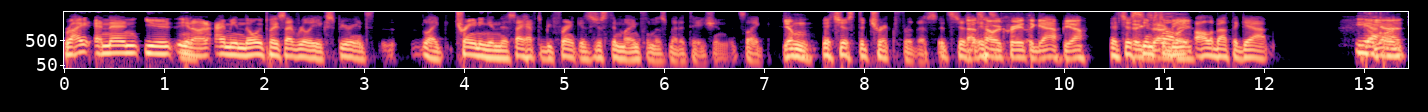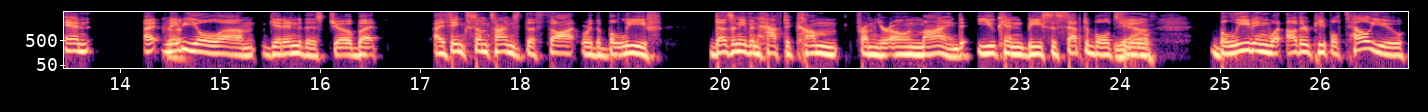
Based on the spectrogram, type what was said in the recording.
right? And then you, you know, I mean, the only place I've really experienced like training in this, I have to be frank, is just in mindfulness meditation. It's like, yep. it's just the trick for this. It's just that's how I create the gap. Yeah, it just exactly. seems to be all about the gap. Yeah, yeah. and I, maybe you'll um, get into this, Joe, but I think sometimes the thought or the belief doesn't even have to come from your own mind. You can be susceptible to yeah. believing what other people tell you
